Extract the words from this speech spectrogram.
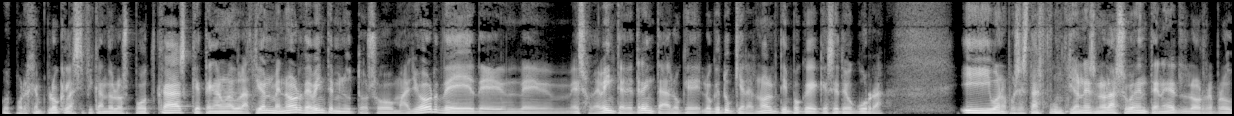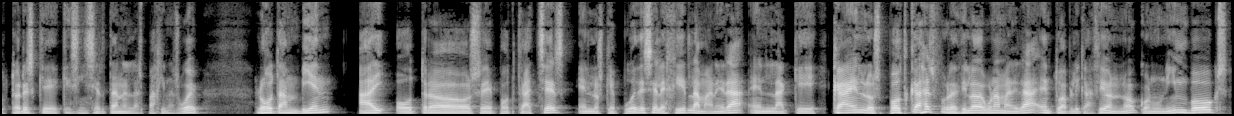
Pues, por ejemplo, clasificando los podcasts que tengan una duración menor de 20 minutos o mayor de, de, eso, de 20, de 30, lo que, lo que tú quieras, ¿no? El tiempo que, se te ocurra. Y bueno, pues estas funciones no las suelen tener los reproductores que, se insertan en las páginas web. Luego también hay otros eh, podcatchers en los que puedes elegir la manera en la que caen los podcasts, por decirlo de alguna manera, en tu aplicación, ¿no? Con un inbox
